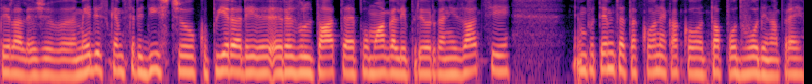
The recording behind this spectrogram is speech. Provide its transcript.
delali že v medijskem središču, kopirali rezultate, pomagali pri organizaciji in potem te tako nekako ta pot vodi naprej.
